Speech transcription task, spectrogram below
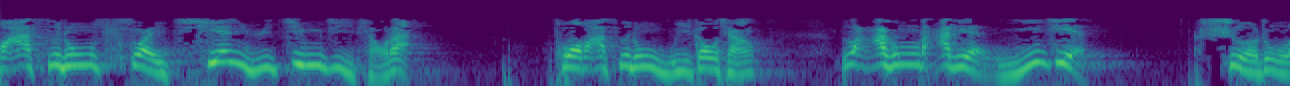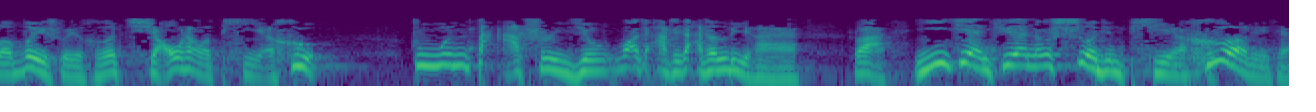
跋思忠率千余精骑挑战，拓跋思忠武艺高强。拉弓搭箭，一箭射中了渭水河桥上的铁鹤。朱温大吃一惊，哇家这家真厉害，是吧？一箭居然能射进铁鹤里去，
